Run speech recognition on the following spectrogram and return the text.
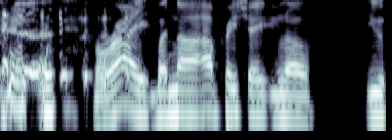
right. But no, I appreciate you know you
